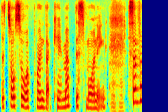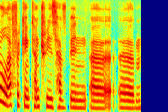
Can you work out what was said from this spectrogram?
that's also a point that came up this morning mm-hmm. several african countries have been uh, um,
